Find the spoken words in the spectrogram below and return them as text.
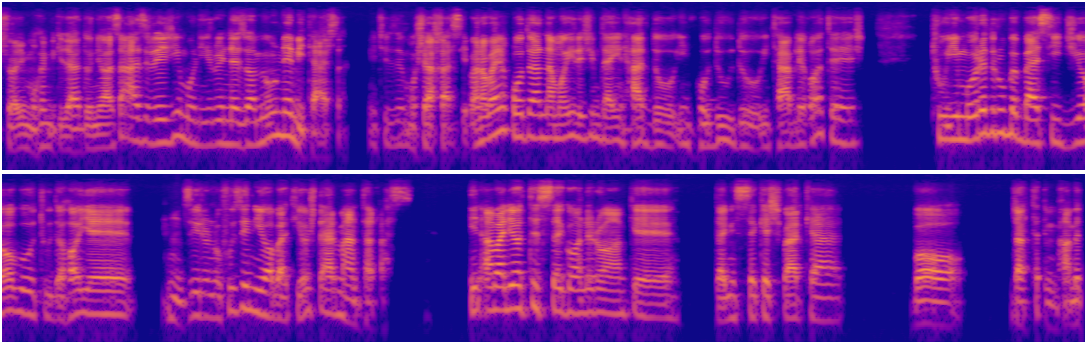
کشورهای مهمی که در دنیا هستن از رژیم و نیروی نظامی اون نمیترسن. این چیز مشخصی. بنابراین قدرت نمایی رژیم در این حد و این حدود و این تبلیغاتش تو این مورد رو به بسیجی و توده های زیر نفوذ نیابتیاش در منطقه است. این عملیات سگانه رو هم که در این سه کشور کرد با در همه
